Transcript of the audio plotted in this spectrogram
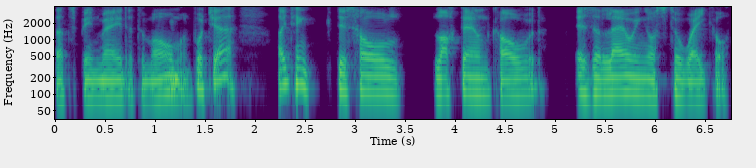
that's been made at the hmm. moment. But yeah, I think this whole lockdown COVID is allowing us to wake up.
